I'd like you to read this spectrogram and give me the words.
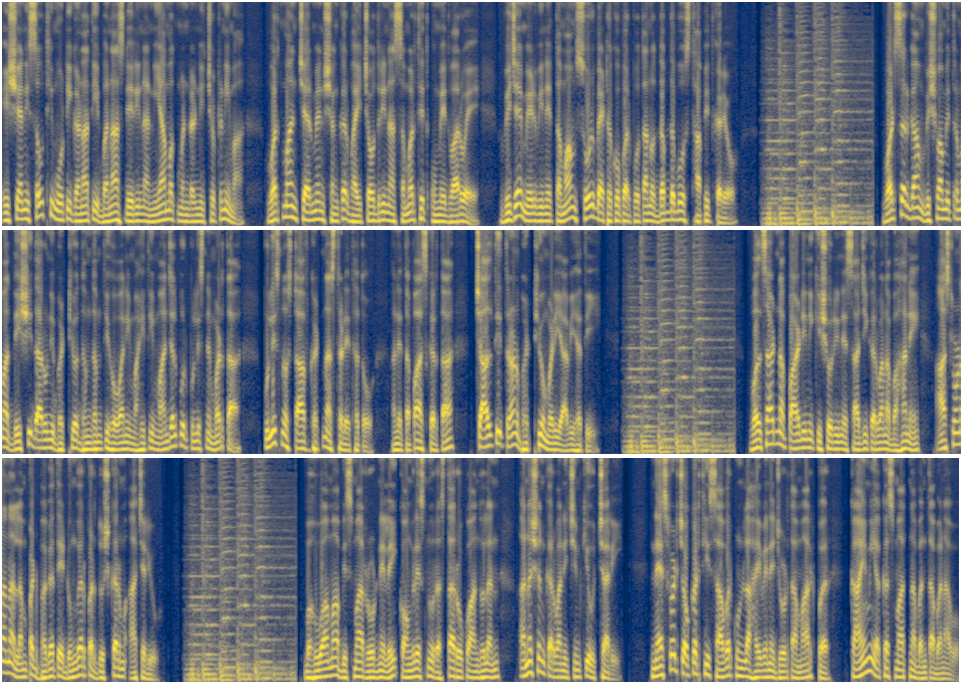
એશિયાની સૌથી મોટી ગણાતી બનાસ ડેરીના નિયામક મંડળની ચૂંટણીમાં વર્તમાન ચેરમેન શંકરભાઈ ચૌધરીના સમર્થિત ઉમેદવારોએ વિજય મેળવીને તમામ સોળ બેઠકો પર પોતાનો દબદબો સ્થાપિત કર્યો. વડસર ગામ વિશ્વામિત્રમાં દેશી દારૂની ભઠ્ઠીઓ ધમધમતી હોવાની માહિતી માંજલપુર પોલીસને મળતા પોલીસનો સ્ટાફ ઘટના સ્થળે થતો અને તપાસ કરતા ચાલતી ત્રણ ભઠ્ઠીઓ મળી આવી હતી. વલસાડના પારડીની કિશોરીને સાજી કરવાના બહાને આસલોણાના લંપટ ભગતે ડુંગર પર દુષ્કર્મ આચર્યું. બહુવામાં બિસ્માર રોડને લઈ કોંગ્રેસનું રસ્તા રોકો આંદોલન અનશન કરવાની ચીમકી ઉચ્ચારી. નેસવડ ચોકડથી સાવરકુંડલા હાઇવેને જોડતા માર્ગ પર કાયમી અકસ્માતના બનતા બનાવો.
